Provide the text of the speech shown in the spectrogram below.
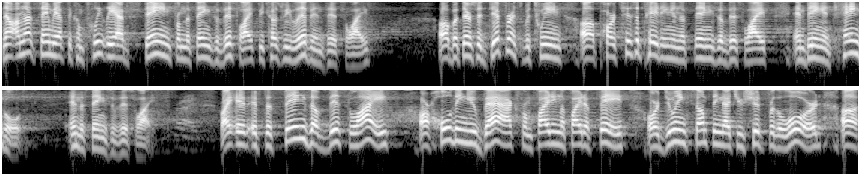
now I'm not saying we have to completely abstain from the things of this life because we live in this life. Uh, but there's a difference between uh, participating in the things of this life and being entangled in the things of this life. Right? right? If, if the things of this life are holding you back from fighting the fight of faith or doing something that you should for the Lord, uh,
